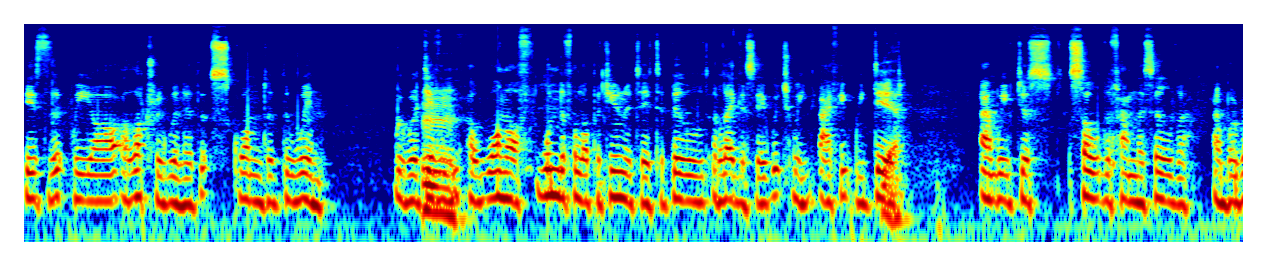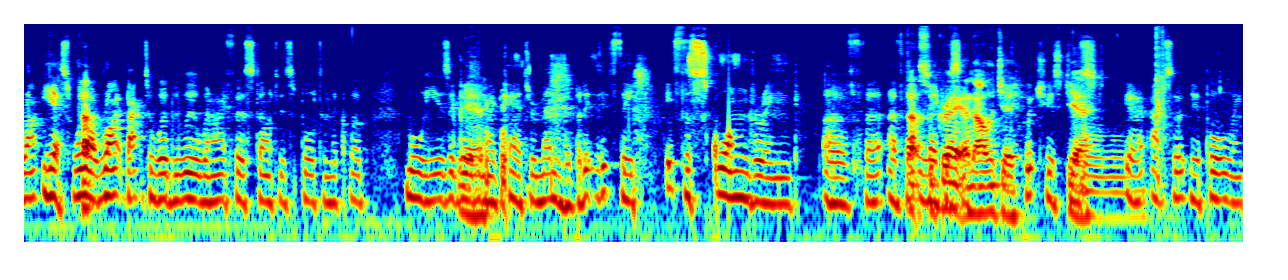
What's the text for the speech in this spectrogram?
is that we are a lottery winner that squandered the win. We were given a one-off wonderful opportunity to build a legacy, which we I think we did, Yeah. and we've just sold the family silver. And we're right. Yes, we Uh, are right back to where we were when I first started supporting the club more years ago Yeah. than I care to remember. But it's, it's the it's the squandering of uh, of that That's a great analogy. which is Yeah. just yeah, absolutely appalling.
